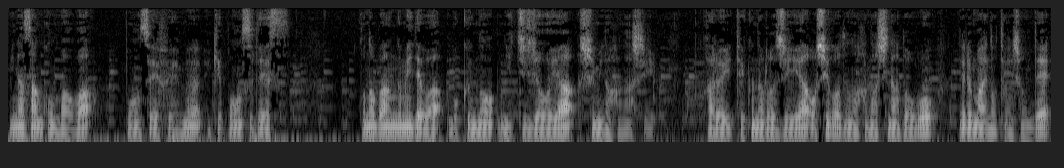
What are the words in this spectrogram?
皆さんこんばんは。ボンス FM イケポンスです。この番組では僕の日常や趣味の話、軽いテクノロジーやお仕事の話などを寝る前のテンションで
